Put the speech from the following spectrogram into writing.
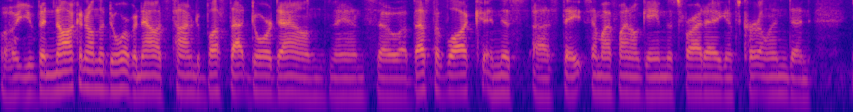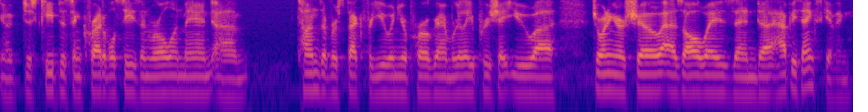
Well, you've been knocking on the door, but now it's time to bust that door down, man. So, uh, best of luck in this uh, state semifinal game this Friday against Kirtland, and you know, just keep this incredible season rolling, man. Um, tons of respect for you and your program. Really appreciate you uh, joining our show as always, and uh, happy Thanksgiving.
